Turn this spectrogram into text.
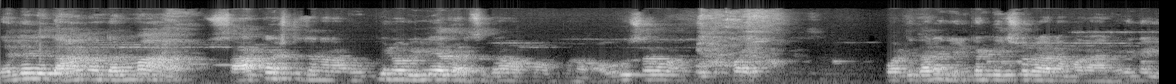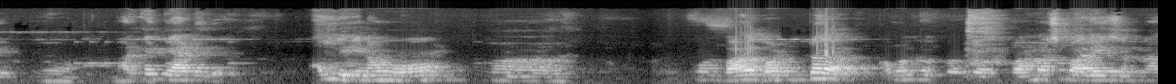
ಎಲ್ಲೆಲ್ಲಿ ದಾನ, ಧರ್ಮ, ಸಾಕಷ್ಟು ಜನ ನಮ್ಮ ಉಪ್ಪಿನವ್ರು ಇಲ್ಲೇ ಅದಾರೆ ಸಿದ್ದರಾಮಪ್ಪ ಉಪ್ಪಿನವ್ರು. ಅವರು ಸಹ ಒಂದು ಕೋಟಿ ರೂಪಾಯಿ ಕೊಟ್ಟಿದ್ದಾರೆ. ನೀಲಕಂಠೇಶ್ವರ ನಮ್ಮ ಮಾರ್ಕೆಟ್ ಯಾರ್ಡ್ ಇದೆ. ಅಲ್ಲಿ ನಾವು ಒಂದು ಬಹಳ ದೊಡ್ಡ ಒಂದು ಕಾಮರ್ಸ್ ಕಾಲೇಜನ್ನು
